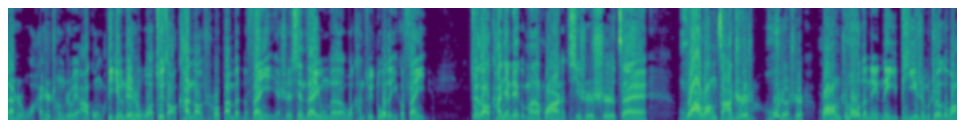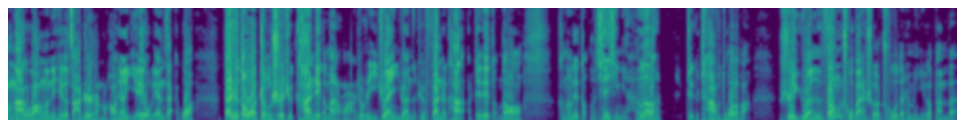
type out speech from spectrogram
但是我还是称之为阿贡吧，毕竟这是我最早看到的时候版本的翻译，也是现在用的我看最多的一个翻译。最早看见这个漫画呢，其实是在。画王杂志上，或者是画王之后的那那一批什么这个王那个王的那些个杂志上面，好像也有连载过。但是等我正式去看这个漫画，就是一卷一卷的去翻着看，这得等到可能得等到千禧年了，这个差不多了吧？是远方出版社出的这么一个版本。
